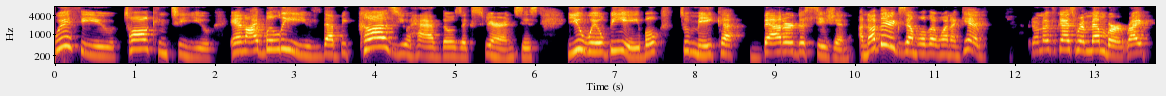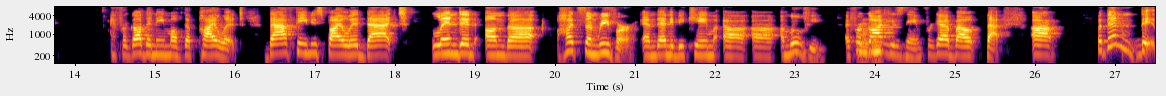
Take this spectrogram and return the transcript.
with you, talking to you. And I believe that because you have those experiences, you will be able to make a better decision. Another example that I want to give I don't know if you guys remember, right? I forgot the name of the pilot, that famous pilot that landed on the Hudson River, and then it became a, a, a movie. I forgot mm-hmm. his name. Forget about that. Uh, but then they,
